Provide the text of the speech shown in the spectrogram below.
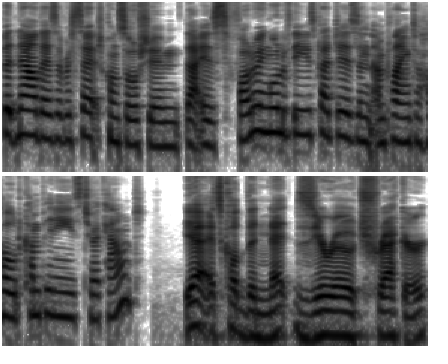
But now there's a research consortium that is following all of these pledges and, and planning to hold companies to account. Yeah, it's called the Net Zero Tracker.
